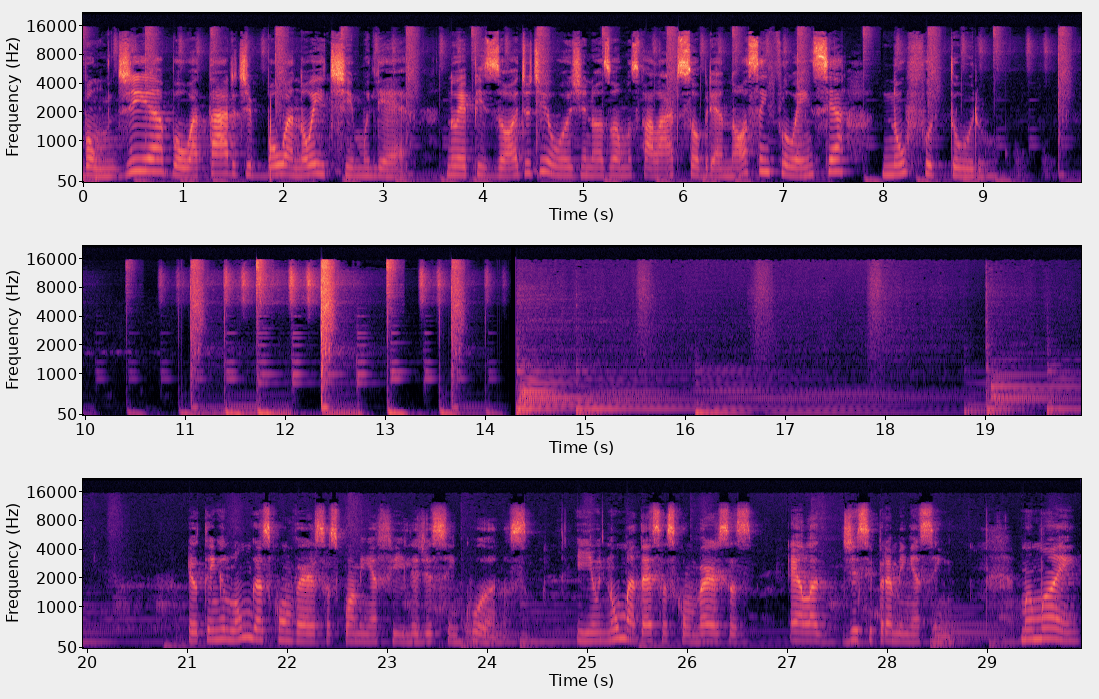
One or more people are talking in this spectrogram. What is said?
Bom dia, boa tarde, boa noite, mulher. No episódio de hoje, nós vamos falar sobre a nossa influência no futuro. Eu tenho longas conversas com a minha filha de 5 anos. E numa dessas conversas, ela disse para mim assim: Mamãe,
